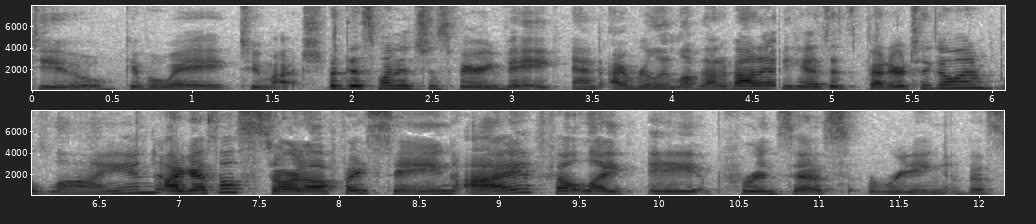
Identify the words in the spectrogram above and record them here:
do give away too much. But this one is just very vague and I really love that about it because it's better to go in blind. I guess I'll start off by saying I felt like a princess reading this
